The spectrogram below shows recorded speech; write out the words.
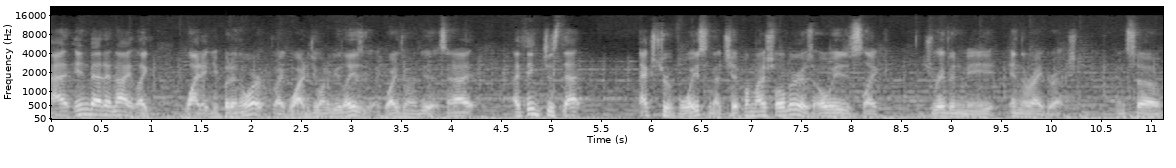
at, in bed at night, like, why didn't you put in the work? Like, why did you want to be lazy? Like, why did you want to do this? And I, I think just that extra voice and that chip on my shoulder has always like driven me in the right direction. And so,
